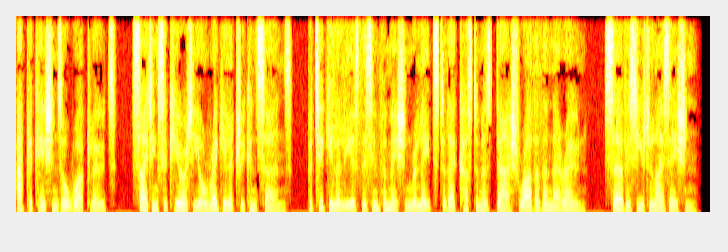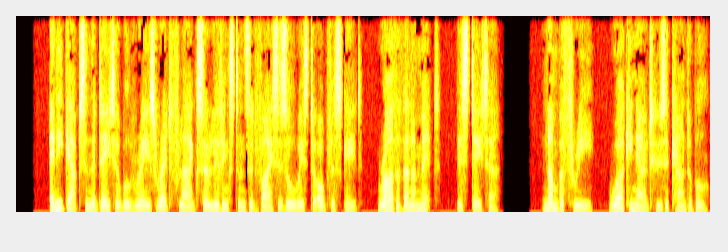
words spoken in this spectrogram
applications, or workloads, citing security or regulatory concerns, particularly as this information relates to their customers' dash rather than their own service utilization. Any gaps in the data will raise red flags, so Livingstone's advice is always to obfuscate, rather than omit, this data. Number 3 Working out who's accountable.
